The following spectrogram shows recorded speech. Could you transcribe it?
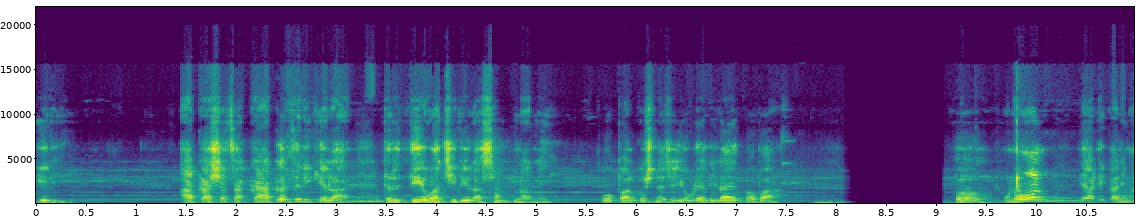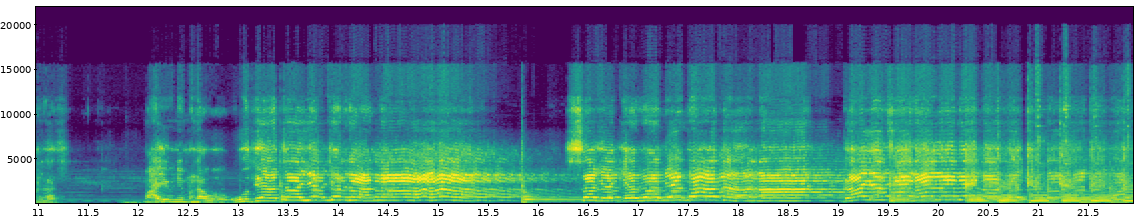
केली. आकाशाचा कागद जरी केला तर देवाची लीला संपणार नाही. गोपाल कृष्णाच्या एवढ्या लीला आहेत बाबा. हो म्हणून त्या ठिकाणी महाराज माईने म्हणावं उद्याचा येत राणा सगळे घेवाने Thank you.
